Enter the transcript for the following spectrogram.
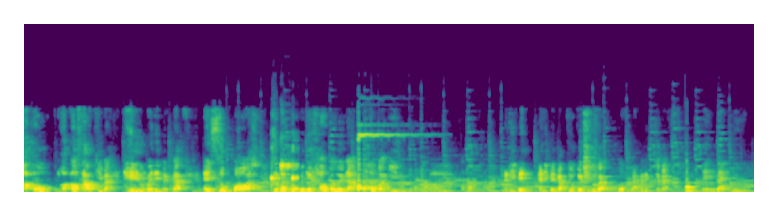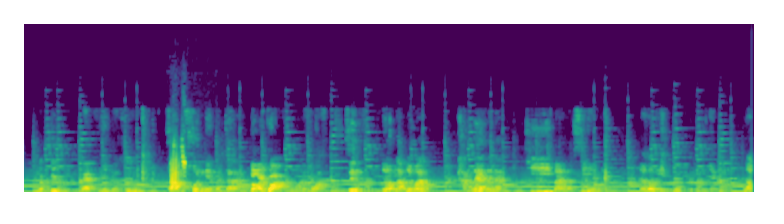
เขาเอาเขาเอาซาวครีมอะเทลงไปในเหมือนแบบไอ้ซุปบอสคือมันดูไม่ได้เข้ากันเลยนะ แต่เขาก็กินมันอร่อยสำหรับเขาอันนี้เป็นอันนี้เป็นแบบโยเกิร์ตในรูปแบบนมแบบไม่ได้ใช่ไหมเป็นแบบดื่มแบบดื่มแบบดื่มก็คือ ความข้นเนี่ยมันจะน้อยกว่า น้อยกว่า ซึ่งยอมรับเลยว่าครั้งแรกเลยนะ ที่มารัสเซียเนี่ยแล้วเราเห็นโยเกิร์ตเนี่ยเรา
